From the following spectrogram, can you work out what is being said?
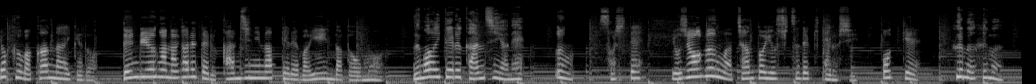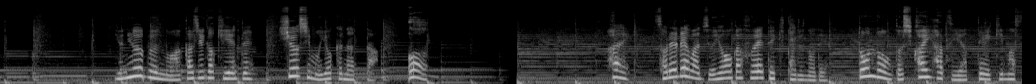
よくわかんないけど、電流が流れてる感じになってればいいんだと思う。動いてる感じよね。うん。そして、余剰分はちゃんと輸出できてるし、オッケー。ふむふむ。輸入分の赤字が消えて、収支も良くなった。おう、はい。それでは需要が増えてきてるので、どんどん都市開発やっていきます。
